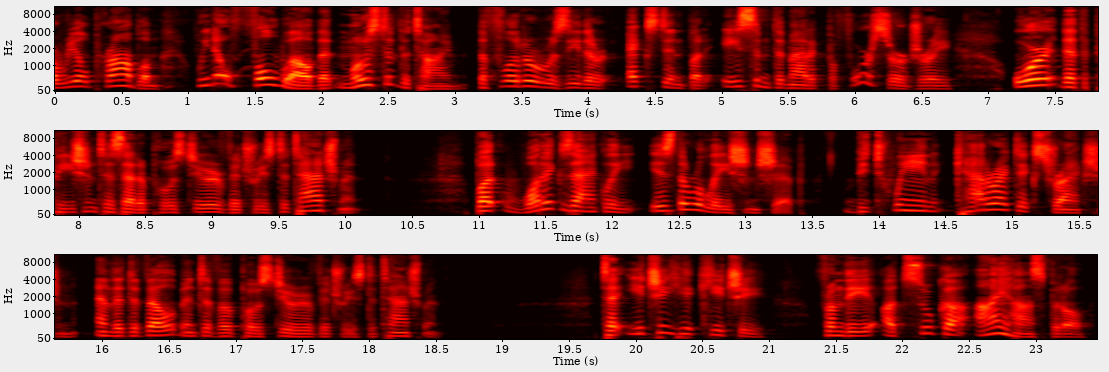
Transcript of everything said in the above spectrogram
a real problem, we know full well that most of the time the floater was either extant but asymptomatic before surgery or that the patient has had a posterior vitreous detachment. But what exactly is the relationship between cataract extraction and the development of a posterior vitreous detachment? Taiichi Hikichi from the Ohtsuka Eye Hospital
